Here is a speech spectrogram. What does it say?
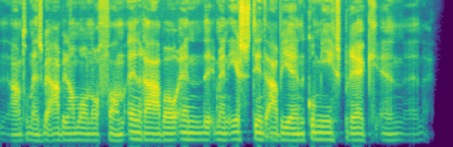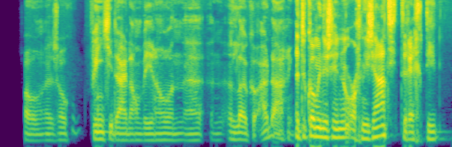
een aantal mensen bij ABN AMRO nog van en Rabo. En mijn eerste stint ABN, kom je in gesprek. En nou, zo, zo, vind je daar dan weer een, een, een, leuke uitdaging. En toen kwam je dus in een organisatie terecht die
